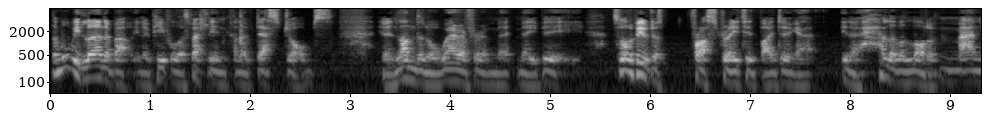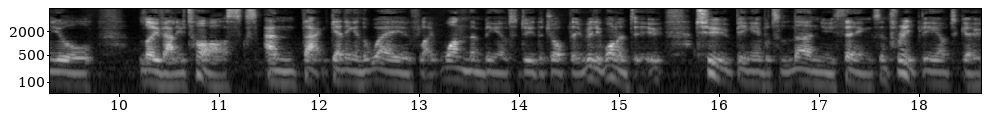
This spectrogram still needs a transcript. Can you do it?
the more we learn about, you know, people, especially in kind of desk jobs, you know, in London or wherever it may, may be, it's a lot of people just frustrated by doing a, you know, hell of a lot of manual, low value tasks and that getting in the way of like one them being able to do the job they really want to do two being able to learn new things and three being able to go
